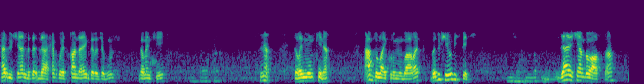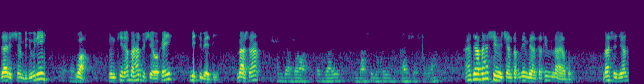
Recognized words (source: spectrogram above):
هذا كان لحفظ إتقان ده يقدر يجيبون دلين شيء نا دلين ممكنة عبد الله يكون مبارك. بدو شيء وبيسبيتي جاري كان بواسطة. جاري كان بدوني. واسطة ممكنة بهذا الشيء وكي بيسبيتي باشا؟ هذا بها شيء كان تقديم بيان تأخير لا يضر. ماشي جان.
